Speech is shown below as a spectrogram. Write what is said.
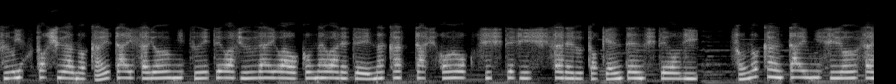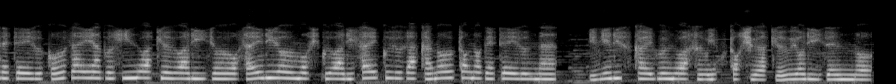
スウィフトシュアの解体作業については従来は行われていなかった手法を駆使して実施されると懸伝しており、その艦隊に使用されている鋼材や部品は9割以上を再利用もしくはリサイクルが可能と述べているな。イギリス海軍はスウィフトシュア級より以前の、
